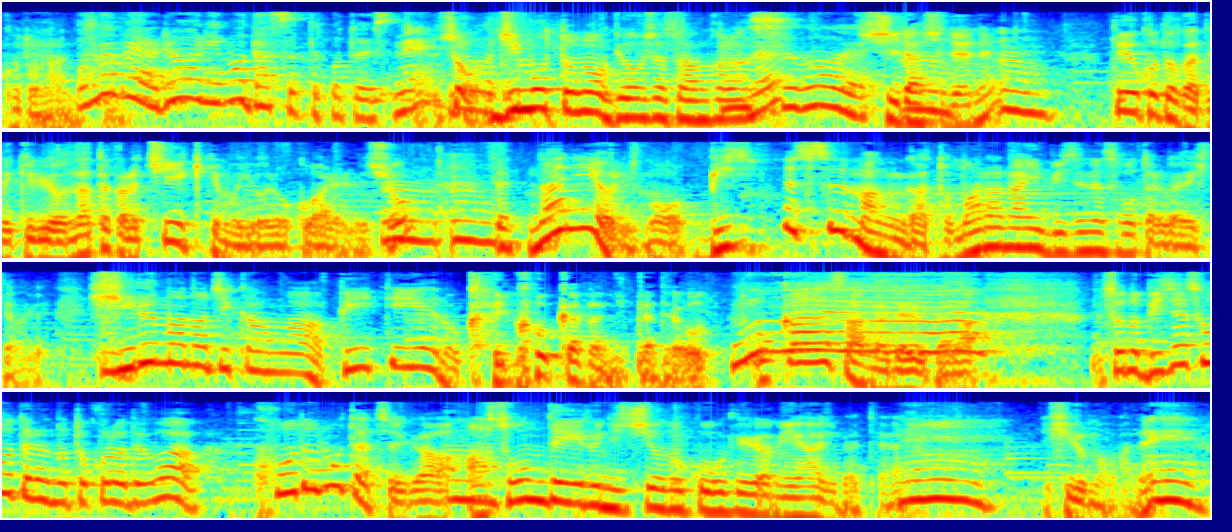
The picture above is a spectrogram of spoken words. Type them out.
ことなんです、うん、お鍋や料理も出すってことですね。そう地元の業者さんからね仕出しでね、うんうん、っていうことができるようになったから地域でも喜ばれるでしょ、うんうん、で何よりもビジネスマンが泊まらないビジネスホテルができたわけ、昼間の時間は PTA の会合か何かでおお母さんが出るからそのビジネスホテルのところでは子供たちが遊んでいる日常の光景が見え始めて、うん、昼間はね、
